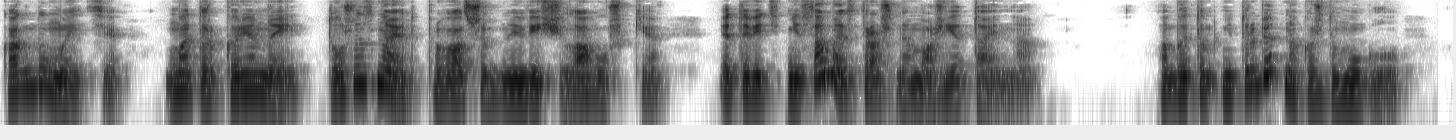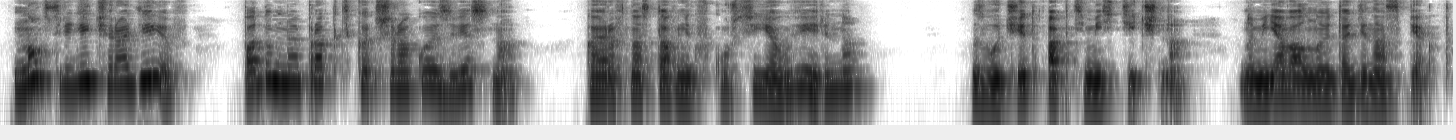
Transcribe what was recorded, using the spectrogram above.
Как думаете, мэтр Кореней тоже знает про волшебные вещи-ловушки? Это ведь не самая страшная мажья тайна? Об этом не трубят на каждом углу. Но среди чародеев подобная практика широко известна. Кайров наставник в курсе, я уверена. Звучит оптимистично, но меня волнует один аспект.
